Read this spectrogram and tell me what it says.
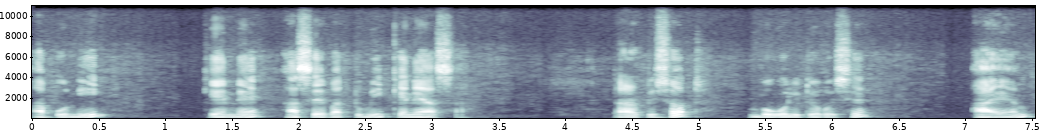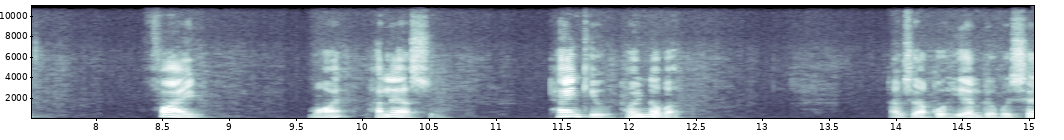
আপুনি কেনে আছে বা তুমি কেনে আছা? তাৰপিছত বগলীটোৱে কৈছে আই এম ফাইন মই ভালে আছোঁ। থেংক ইউ ধন্যবাদ। তাৰপিছত আকৌ শিয়ালটোৱে কৈছে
